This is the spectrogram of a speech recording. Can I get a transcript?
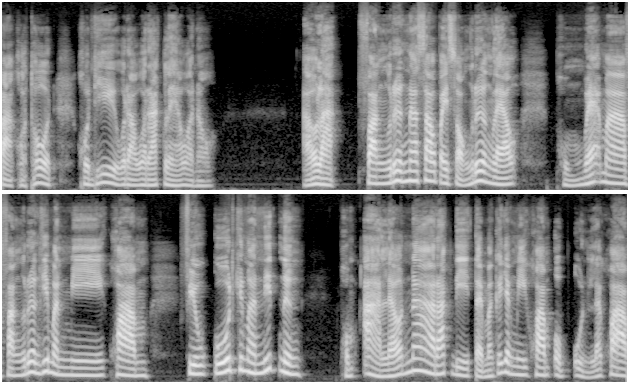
ปากขอโทษ คนที่เรารักแล้วอะเนาะเอาละฟังเรื่องน่าเศร้าไปสองเรื่องแล้ว ผมแวะมาฟังเรื่องที่มันมีความฟิลกู๊ดขึ้นมานิดนึง ผมอ่านแล้วน่ารักดี แต่มันก็ยังมีความอบอุ่นและความ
